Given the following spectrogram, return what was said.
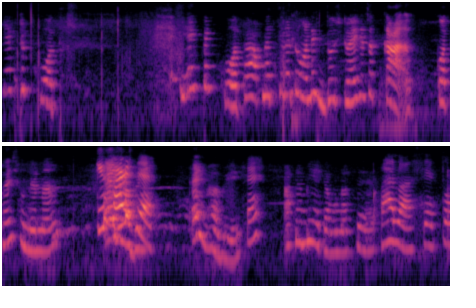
একটা কথা একটা কথা? আপনার ছেলে তো অনেক দুষ্ট হয়ে গেছে কথাই শুনে না। কি হয়েছে। এই ভাবি হ্যাঁ? আপনার মেয়ে কেমন আছে? ভালো আছে তো।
